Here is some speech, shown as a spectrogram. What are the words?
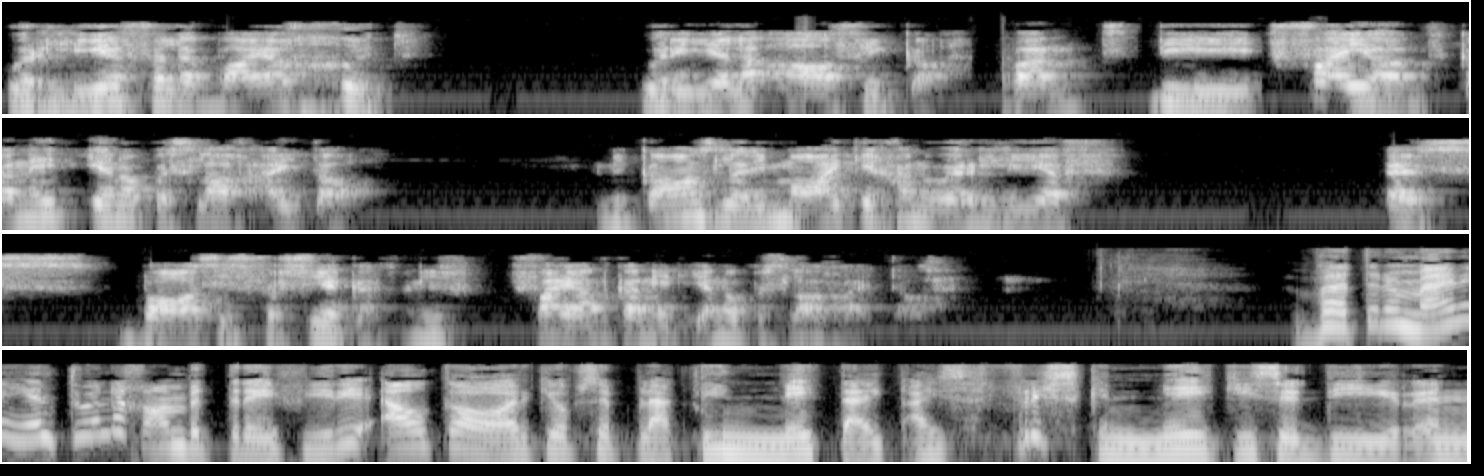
oorleef hulle baie goed oor die hele Afrika want die vyand kan net een op 'n slag uithaal. En die kans dat die maatjie gaan oorleef is basies verseker want die vyand kan net een op 'n slag uithaal. Wat Romeine 21 aanbetref, hierdie elke haartjie op sy plek, die netheid, hy's frieske netjies se dier in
